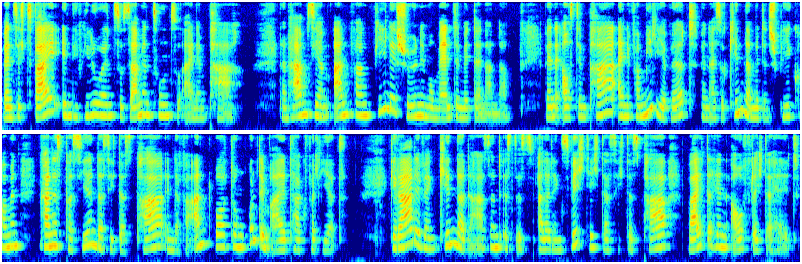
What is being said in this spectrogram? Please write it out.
Wenn sich zwei Individuen zusammentun zu einem Paar, dann haben sie am Anfang viele schöne Momente miteinander. Wenn aus dem Paar eine Familie wird, wenn also Kinder mit ins Spiel kommen, kann es passieren, dass sich das Paar in der Verantwortung und im Alltag verliert. Gerade wenn Kinder da sind, ist es allerdings wichtig, dass sich das Paar weiterhin aufrechterhält.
